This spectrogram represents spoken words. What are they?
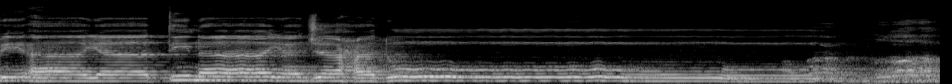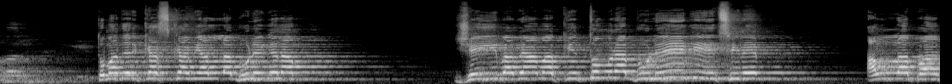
بِآيَاتِنَا يَجْحَدُونَ তোমাদের কাজকে আমি আল্লাহ ভুলে গেলাম যেইভাবে আমাকে তোমরা ভুলে গিয়েছিলে আল্লাহ পাক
